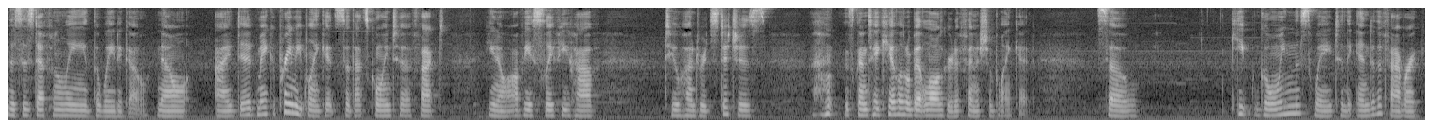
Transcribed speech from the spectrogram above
this is definitely the way to go. Now, I did make a preemie blanket, so that's going to affect, you know, obviously if you have 200 stitches, it's going to take you a little bit longer to finish a blanket. So keep going this way to the end of the fabric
